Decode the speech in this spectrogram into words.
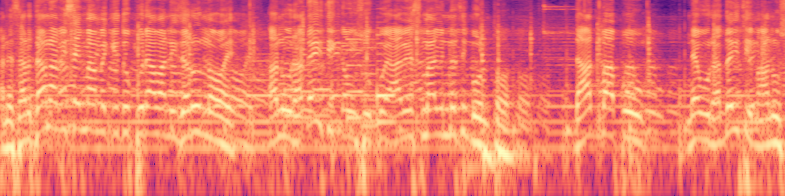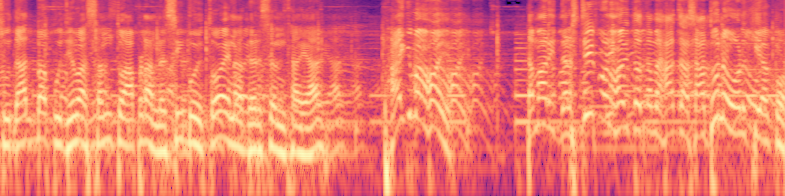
અને શ્રદ્ધાના વિષયમાં મેં કીધું, પુરાવાની જરૂર ન હોય. અને હું હૃદયથી કહું છું, કોઈ આવેશમાં આવી નથી બોલતો. દાદ બાપુ ને હું હૃદયથી માનું છું, દાદ બાપુ જેવા સંતો આપણા નસીબ હોય તો એના દર્શન થાય યાર ભાગ્યમાં હોય, તમારી દ્રષ્ટિકોણ હોય તો તમે સાચા સાધુને ઓળખી શકો.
